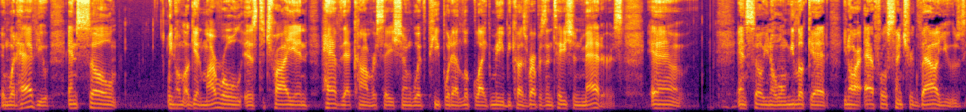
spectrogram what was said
and what have you. And so you know, again, my role is to try and have that conversation with people that look like me because representation matters. And and so, you know, when we look at, you know, our Afrocentric values,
